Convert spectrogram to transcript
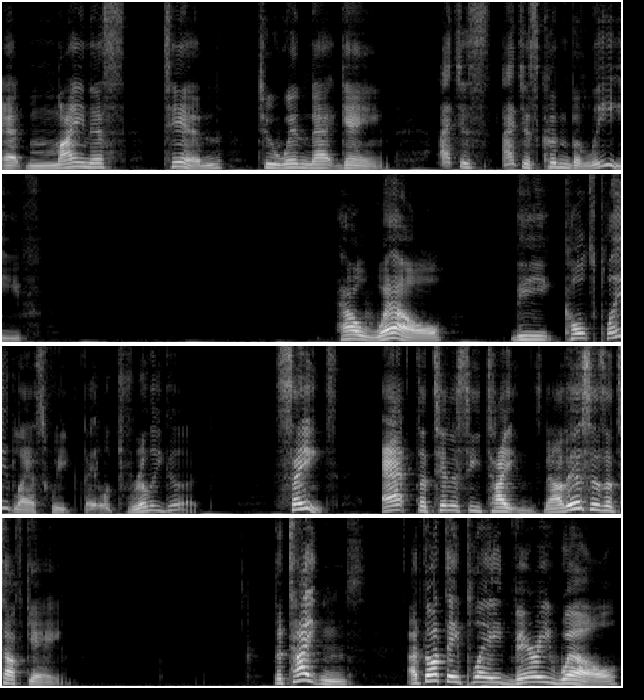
at minus 10 to win that game. I just I just couldn't believe how well the Colts played last week. They looked really good. Saints at the Tennessee Titans. Now, this is a tough game. The Titans, I thought they played very well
